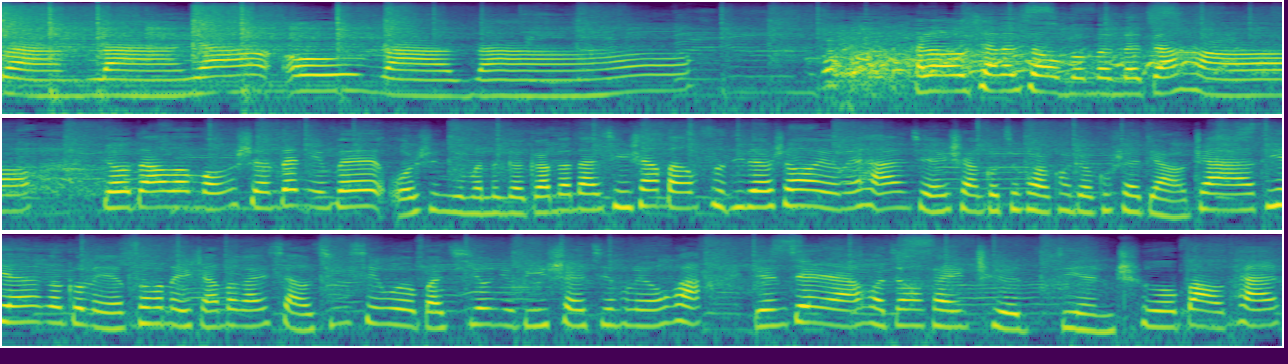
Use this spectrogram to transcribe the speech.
啦啦呀哦啦啦！Hello，亲爱的小伙伴们，大家好！又到了萌神带你飞，我是你们那个高端大气上档次、低调奢华有内涵、前上国际化、狂拽酷帅屌炸天、高贵脸色风内伤动感小清新、我有霸气又牛逼、帅气风流话、人见人爱、花见花开、车见车爆胎、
